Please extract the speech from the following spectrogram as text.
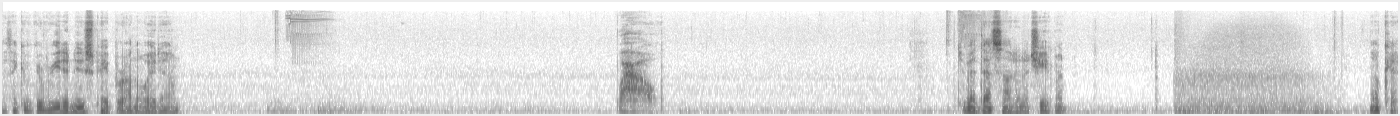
I think we could read a newspaper on the way down. Wow. Too bad that's not an achievement. Okay.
